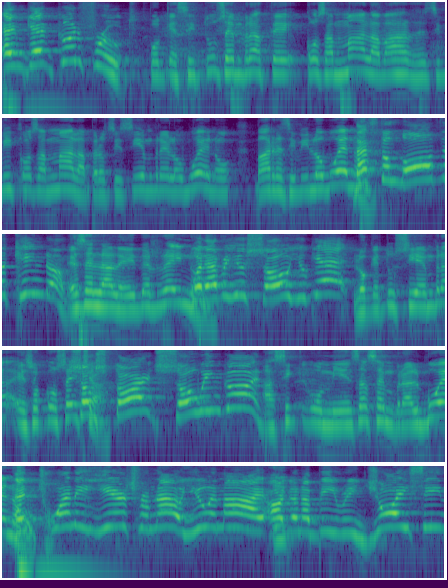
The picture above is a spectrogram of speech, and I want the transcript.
and get good fruit. Porque si tú sembraste cosas malas, vas a recibir cosas malas, pero si siembres lo bueno, vas a recibir lo bueno. That's the law of the kingdom. Esa es la ley del reino. Whatever you sow, you get. Lo que tú siembras, eso So cosecha. start sowing good. Así que comienza a sembrar bueno. And 20 years from now, you and I are going to be rejoicing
